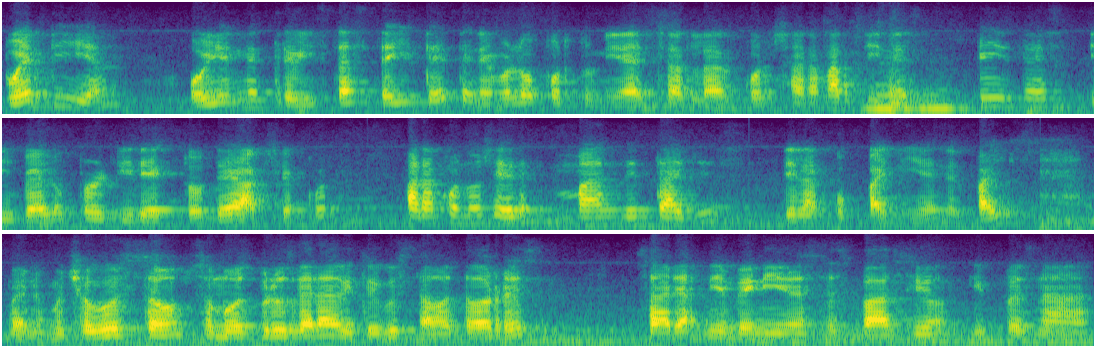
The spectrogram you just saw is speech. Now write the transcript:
Buen día. Hoy en entrevistas TIT tenemos la oportunidad de charlar con Sara Martínez, Business Developer Director de Axiacor, para conocer más detalles de la compañía en el país. Bueno, mucho gusto. Somos Bruce Garavito y Gustavo Torres. Sara, bienvenida a este espacio y pues nada,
